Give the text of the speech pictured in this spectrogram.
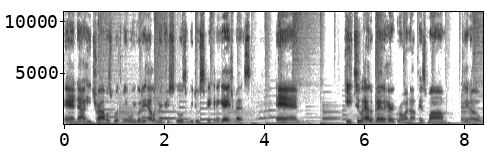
and now he travels with me when we go to elementary schools and we do speaking engagements. And he too had a bad hair growing up. His mom, you know,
